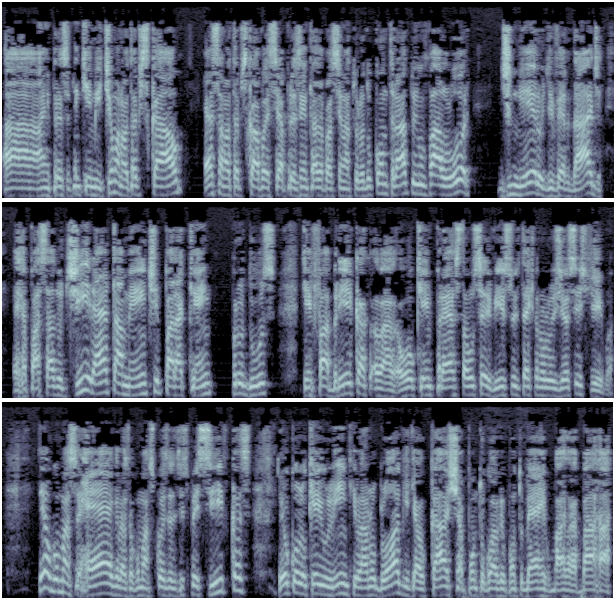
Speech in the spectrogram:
a empresa tem que emitir uma nota fiscal, essa nota fiscal vai ser apresentada para assinatura do contrato e o valor dinheiro de verdade é repassado diretamente para quem produz, quem fabrica ah, ou quem presta o serviço de tecnologia assistiva. Tem algumas regras, algumas coisas específicas. Eu coloquei o link lá no blog, que é o caixa.gov.br barra,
